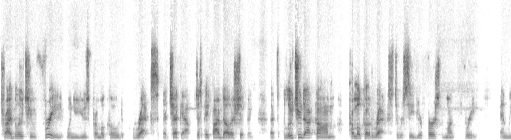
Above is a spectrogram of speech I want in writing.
Try Blue Chew free when you use promo code REX at checkout. Just pay $5 shipping. That's bluechew.com, promo code REX to receive your first month free. And we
